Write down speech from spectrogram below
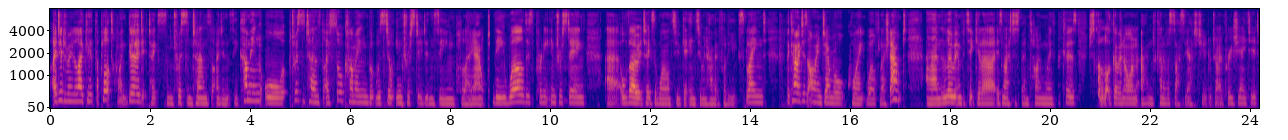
I did really like it. The plot's quite good. It takes some twists and turns that I didn't see coming, or twists and turns that I saw coming but was still interested in seeing play out. The world is pretty interesting, uh, although it takes a while to get into and have it fully explained. The characters are in general quite well fleshed out, and Lou in particular is nice to spend time with because she's got a lot going on and kind of a sassy attitude, which I appreciated.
